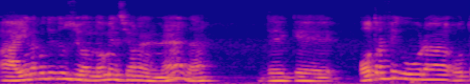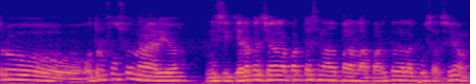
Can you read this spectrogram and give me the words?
ahí en la constitución no menciona nada de que otra figura, otro, otro funcionario, ni siquiera menciona la parte del Senado para la parte de la acusación.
